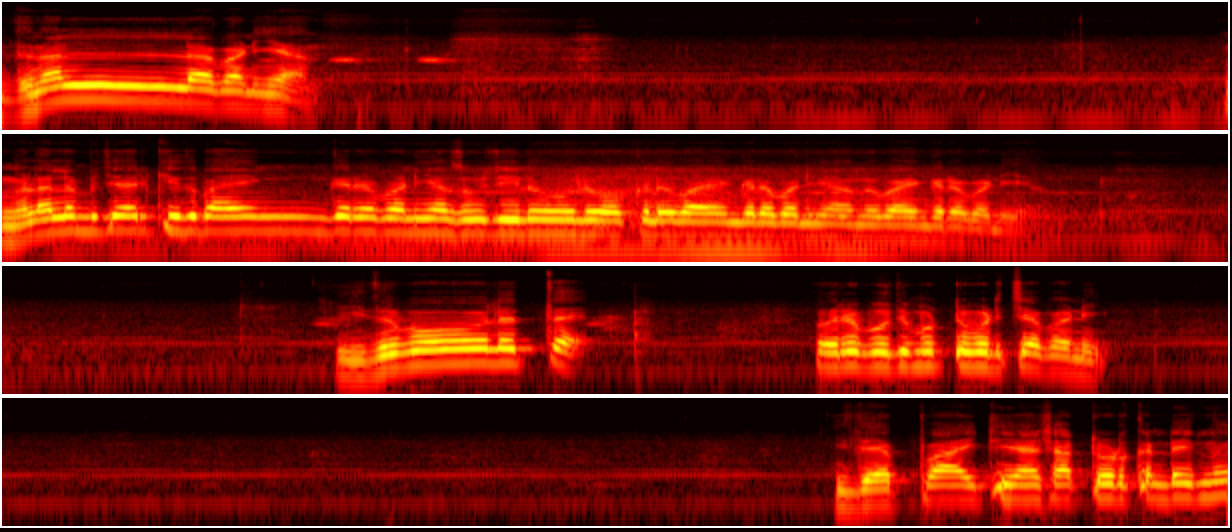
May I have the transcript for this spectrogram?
ഇത് നല്ല പണിയാണ് നിങ്ങളെല്ലാം വിചാരിക്കും ഇത് ഭയങ്കര പണിയാ സൂചിയിലോ ലോക്കൽ ഭയങ്കര പണിയാന്ന് ഭയങ്കര പണിയാണ് ഇതുപോലത്തെ ഒരു ബുദ്ധിമുട്ട് പിടിച്ച പണി. ഇതെപ്പായിട്ട് ഞാൻ ഷർട്ട് കൊടുക്കണ്ടേന്ന്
